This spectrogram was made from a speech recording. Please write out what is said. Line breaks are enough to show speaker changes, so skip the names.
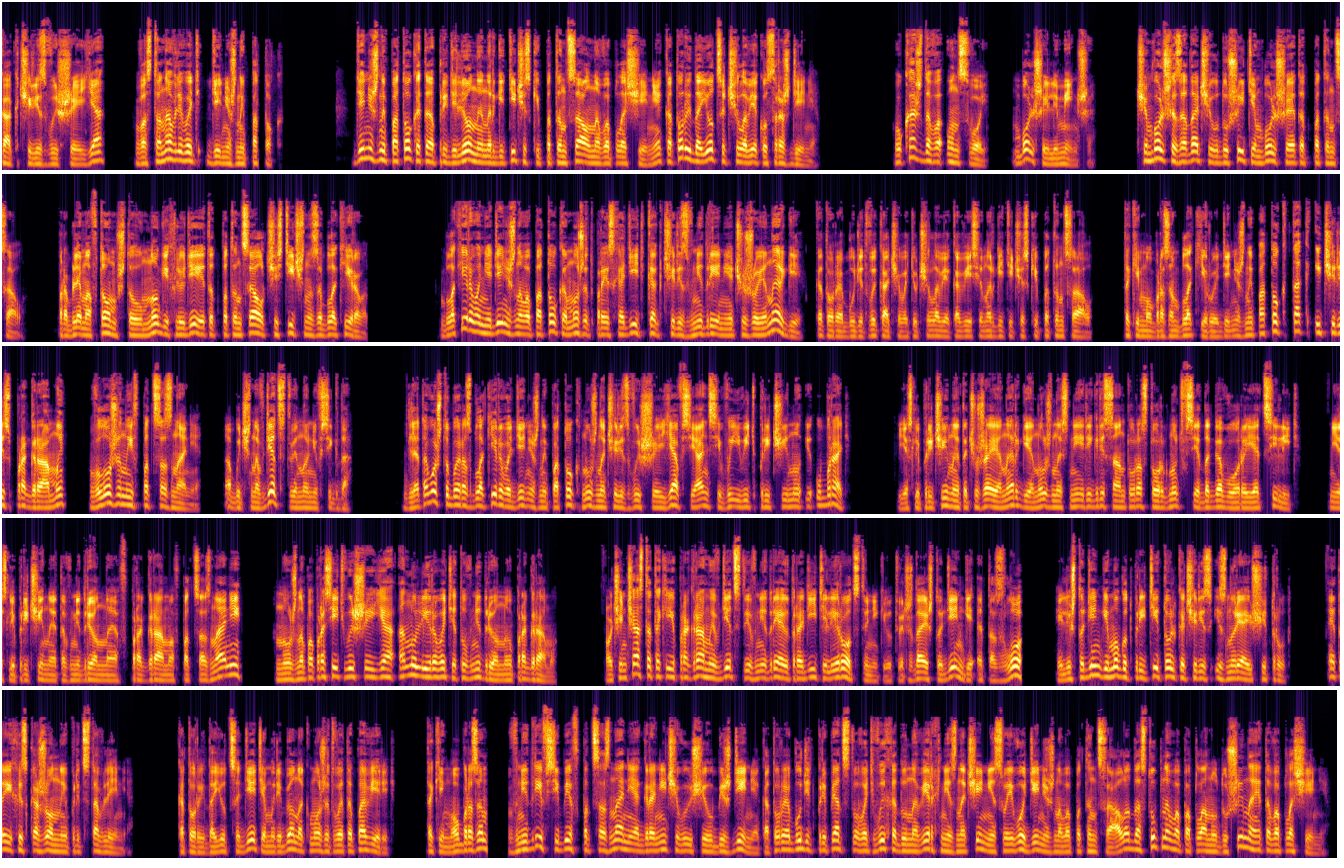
как через высшее «я» восстанавливать денежный поток. Денежный поток — это определенный энергетический потенциал на воплощение, который дается человеку с рождения. У каждого он свой, больше или меньше. Чем больше задачи у души, тем больше этот потенциал. Проблема в том, что у многих людей этот потенциал частично заблокирован. Блокирование денежного потока может происходить как через внедрение чужой энергии, которая будет выкачивать у человека весь энергетический потенциал, таким образом блокируя денежный поток, так и через программы, вложенные в подсознание, обычно в детстве, но не всегда. Для того, чтобы разблокировать денежный поток, нужно через высшее «я» в сеансе выявить причину и убрать. Если причина — это чужая энергия, нужно с ней регрессанту расторгнуть все договоры и отселить. Если причина — это внедренная в программу в подсознании, нужно попросить высшее «я» аннулировать эту внедренную программу. Очень часто такие программы в детстве внедряют родители и родственники, утверждая, что деньги — это зло, или что деньги могут прийти только через изнуряющий труд. Это их искаженные представления, которые даются детям, и ребенок может в это поверить, Таким образом, внедрив себе в подсознание ограничивающее убеждение, которое будет препятствовать выходу на верхнее значение своего денежного потенциала, доступного по плану души на это воплощение.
